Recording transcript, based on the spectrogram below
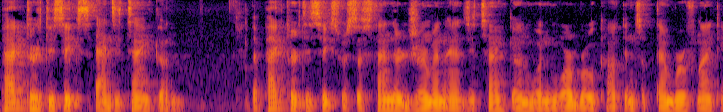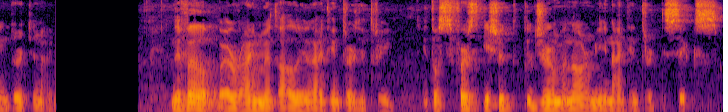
Pak-36 anti-tank gun. The Pak-36 was a standard German anti-tank gun when war broke out in September of 1939. Developed by Rheinmetall in 1933, it was first issued to the German Army in 1936.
